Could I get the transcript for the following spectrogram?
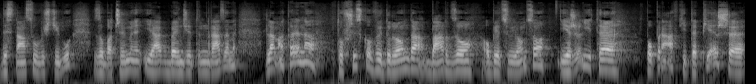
dystansu wyścigu. Zobaczymy, jak będzie tym razem. Dla McLarena to wszystko wygląda bardzo obiecująco. Jeżeli te poprawki, te pierwsze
